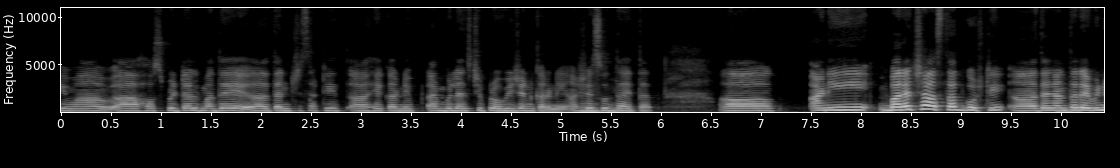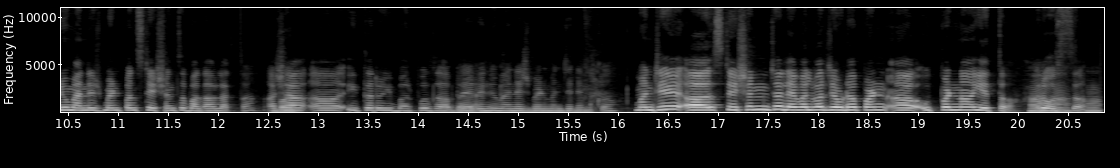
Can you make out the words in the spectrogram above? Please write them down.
किंवा हॉस्पिटलमध्ये त्यांच्यासाठी हे करणे ॲम्ब्युलन्सची प्रोव्हिजन करणे असे सुद्धा. येतात आणि बऱ्याचशा असतात गोष्टी. अ, त्याच्यानंतर रेव्हेन्यू मॅनेजमेंट पण स्टेशनचं बघावं लागतं. अशा अ, इतरही भरपूर जबाबदाऱ्या आहेत. रेव्हेन्यू मॅनेजमेंट म्हणजे नेमकं? म्हणजे अ, स्टेशनच्या लेवलवर जेवढं पण अ, उत्पन्न येतं हा, हा, रोजचं हा.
